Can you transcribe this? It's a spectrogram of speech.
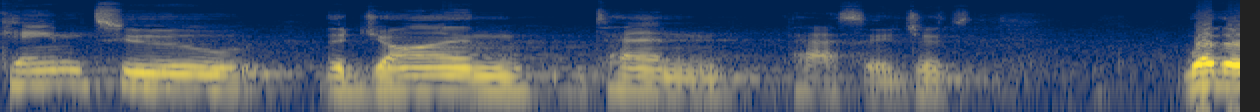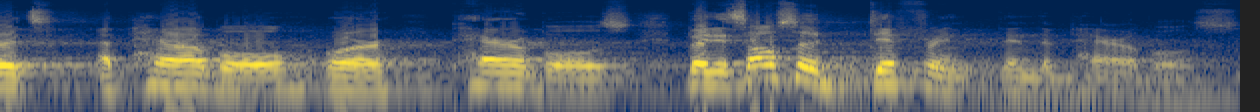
came to the John 10 passage. It's, whether it's a parable or parables, but it's also different than the parables.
